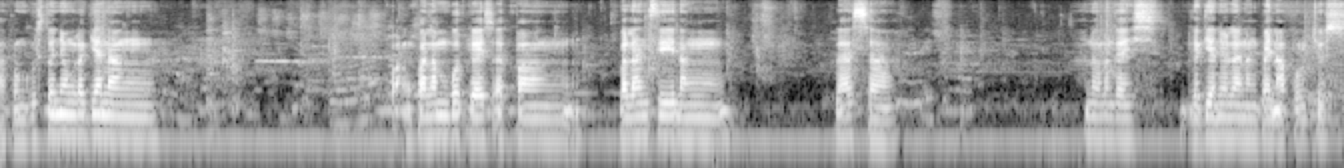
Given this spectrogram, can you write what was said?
Ah, kung gusto nyong lagyan ng pang palambot guys at pang balansi ng lasa ano lang guys lagyan nyo lang ng pineapple juice.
